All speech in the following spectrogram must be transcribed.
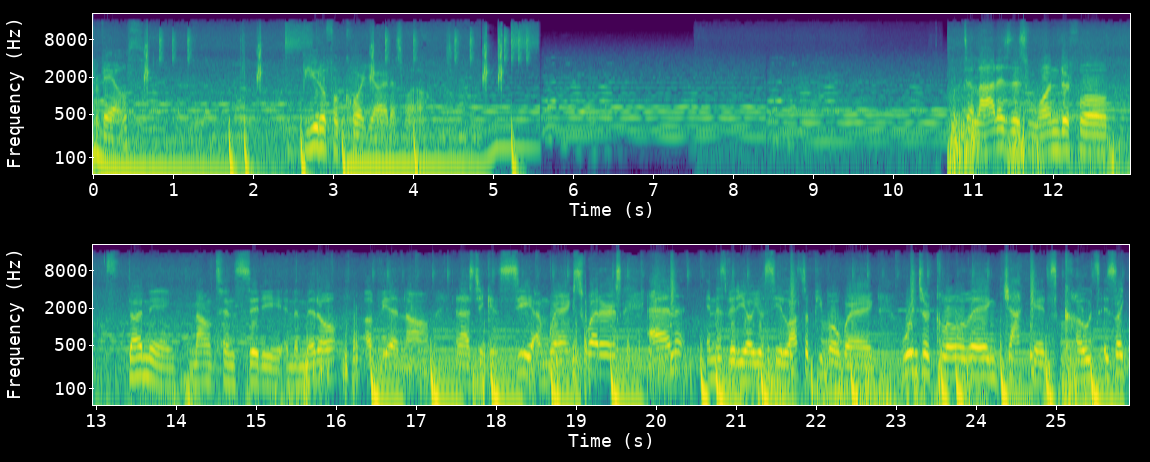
prevails. Beautiful courtyard as well. Dalat is this wonderful, stunning mountain city in the middle of Vietnam. And as you can see, I'm wearing sweaters. And in this video you'll see lots of people wearing winter clothing, jackets, coats. It's like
